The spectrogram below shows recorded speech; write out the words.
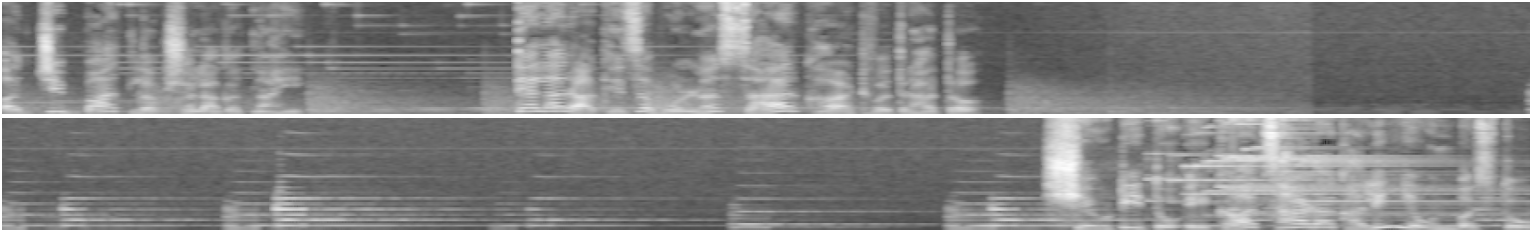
अजिबात लक्ष लागत नाही. त्याला राखीचं बोलणं सारखं आठवत राहतं. शेवटी तो एका झाडाखाली येऊन बसतो.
